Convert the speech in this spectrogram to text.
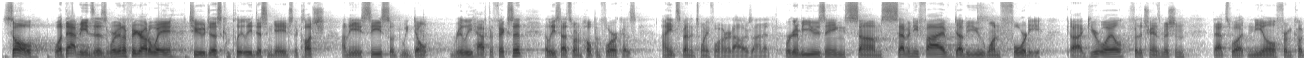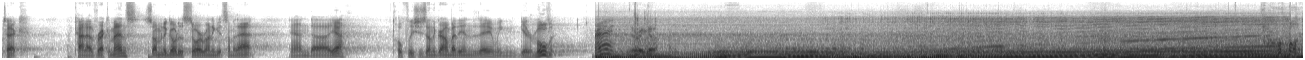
So what that means is we're gonna figure out a way to just completely disengage the clutch on the AC so we don't really have to fix it. At least that's what I'm hoping for because I ain't spending $2,400 on it. We're gonna be using some 75W140 uh, gear oil for the transmission. That's what Neil from Kotouc kind of recommends. So I'm gonna go to the store, run and get some of that. And uh, yeah, hopefully she's on the ground by the end of the day and we can get her moving. All right. There we go.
